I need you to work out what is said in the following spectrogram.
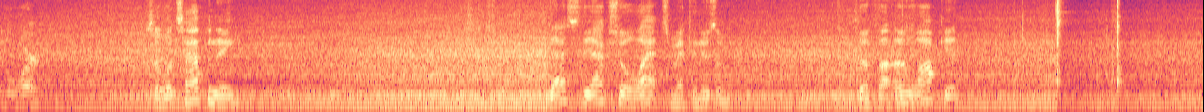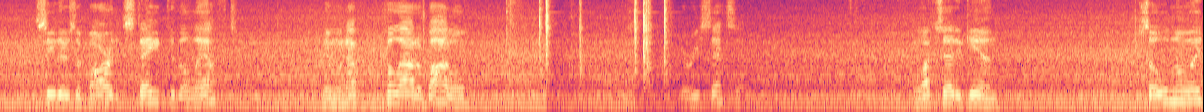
it'll work. So what's happening, that's the actual latch mechanism. So if I unlock it, see there's a bar that stayed to the left, then when I pull out a bottle, it resets it. Watch that again solenoid.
